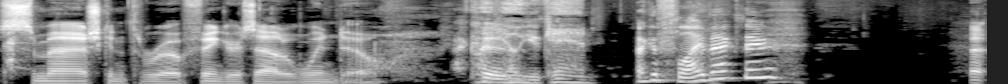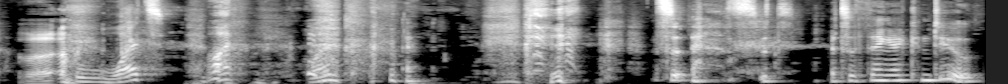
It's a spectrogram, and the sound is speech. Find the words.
Smash can throw fingers out a window. I Like hell, you can. I could fly back there? Uh, what? what? What? It's a, it's, it's, it's a thing I can do.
